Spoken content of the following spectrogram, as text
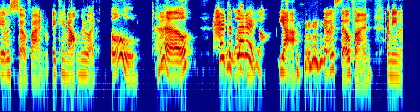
It was so fun. It came out and we were like, oh, hello. Hearts of flutter. Yeah. it was so fun. I mean,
